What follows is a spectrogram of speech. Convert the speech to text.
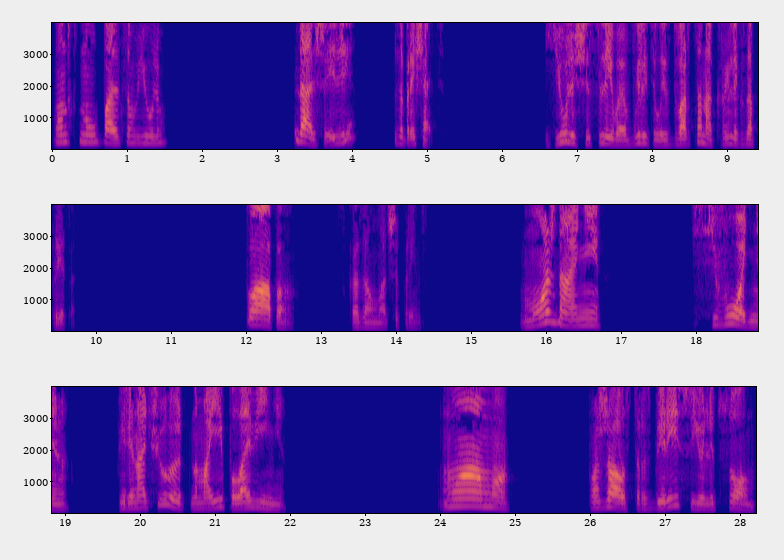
Он ткнул пальцем в Юлю. Дальше иди. Запрещать. Юля, счастливая, вылетела из дворца на крыльях запрета. «Папа», — сказал младший принц, — «можно они сегодня переночуют на моей половине?» «Мама, пожалуйста, разберись с ее лицом».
